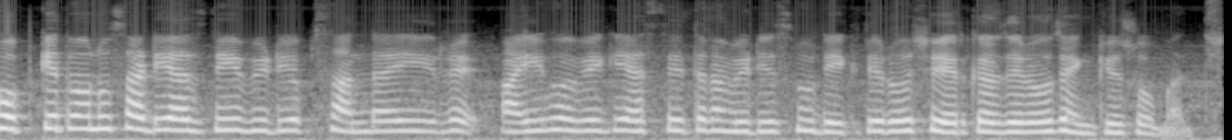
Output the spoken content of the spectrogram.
ਹੋਪ ਕਿ ਤੁਹਾਨੂੰ ਸਾਡੀ ਅੱਜ ਦੀ ਵੀਡੀਓ ਪਸੰਦ ਆਈ ਆਈ ਹੋਵੇਗੀ। ਇਸੇ ਤਰ੍ਹਾਂ ਵੀਡੀਓਜ਼ ਨੂੰ ਦੇਖਦੇ ਰਹੋ ਸ਼ੇਅਰ ਕਰਦੇ ਰਹੋ। ਥੈਂਕ ਯੂ ਸੋ ਮੱਚ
